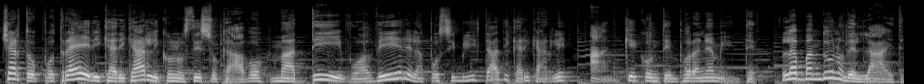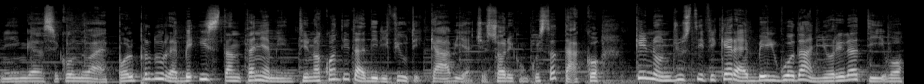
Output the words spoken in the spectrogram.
Certo, potrei ricaricarli con lo stesso cavo, ma devo avere la possibilità di caricarli anche contemporaneamente. L'abbandono del Lightning, secondo Apple, produrrebbe istantaneamente una quantità di rifiuti, cavi e accessori con questo attacco che non giustificherebbe il guadagno relativo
